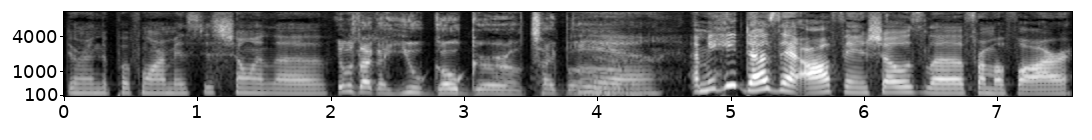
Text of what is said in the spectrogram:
during the performance, just showing love. It was like a you go girl type of yeah, I mean he does that often, shows love from afar.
